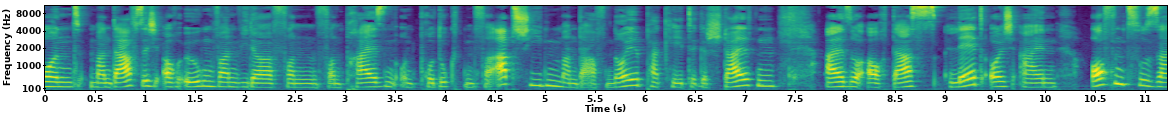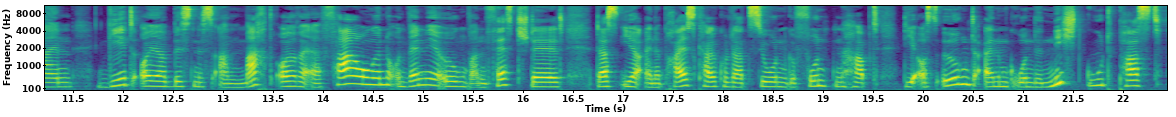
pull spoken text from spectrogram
und man darf sich auch irgendwann wieder von, von Preisen und Produkten verabschieden. Man darf neue Pakete gestalten. Also auch das lädt euch ein, offen zu sein, geht euer Business an, macht eure Erfahrungen und wenn ihr irgendwann feststellt, dass ihr eine Preiskalkulation gefunden habt, die aus irgendeinem Grunde nicht gut passt,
